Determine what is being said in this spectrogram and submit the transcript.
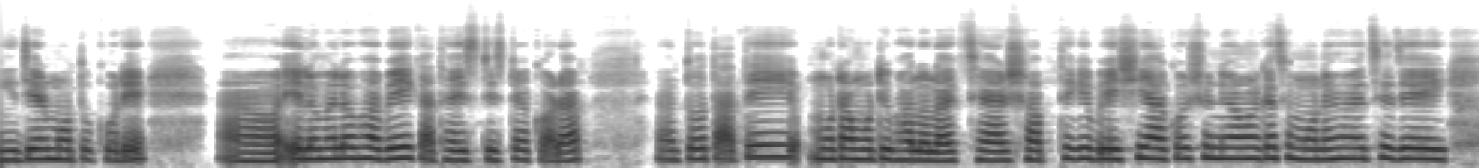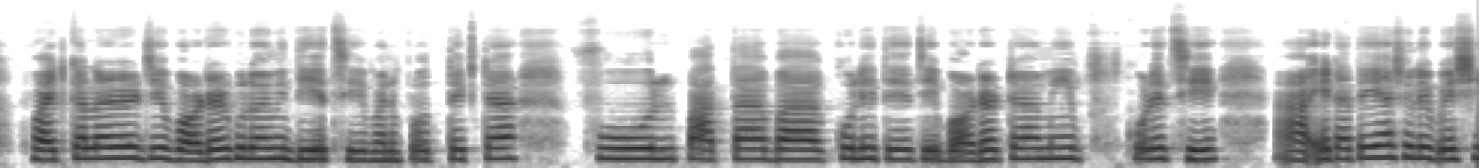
নিজের মতো করে এলোমেলোভাবেই কাঁথা স্টিচটা করা। তো তাতেই মোটামুটি ভালো লাগছে। আর সব থেকে বেশি আকর্ষণীয় আমার কাছে মনে হয়েছে যে, এই হোয়াইট কালারের যে বর্ডারগুলো আমি দিয়েছি মানে প্রত্যেকটা ফুল, পাতা বা কলিতে যে বর্ডারটা আমি করেছি এটাতেই আসলে বেশি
